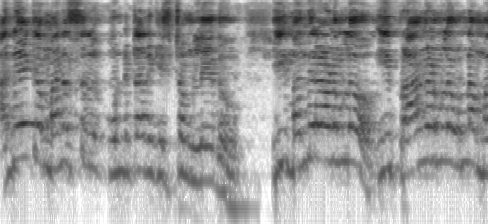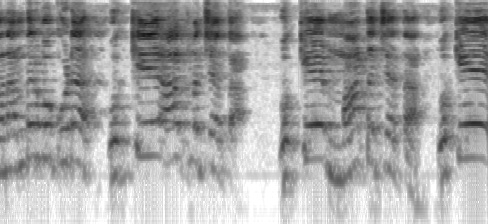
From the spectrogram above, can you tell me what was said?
అనేక మనస్సులు ఉండటానికి ఇష్టం లేదు. ఈ మందిరావడంలో ఈ ప్రాంగణంలో ఉన్న మనందరము కూడా ఒకే ఆత్మ చేత ఒకే మాట చేత ఒకే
